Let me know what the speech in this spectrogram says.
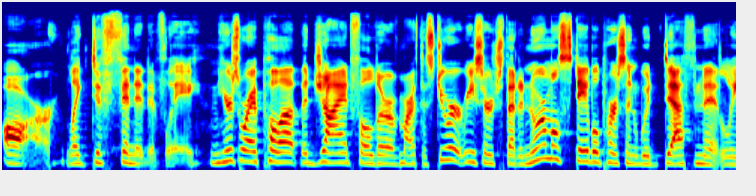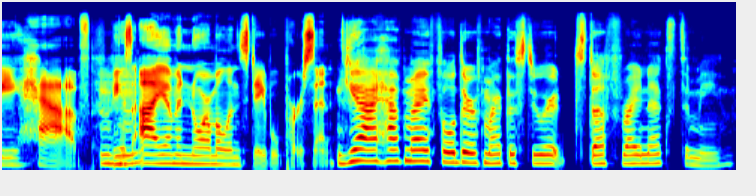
are, like definitively. And here's where I pull out the giant folder of Martha Stewart research that a normal, stable person would definitely have, because mm-hmm. I am a normal and stable person. yeah, I have my folder of Martha Stewart stuff right next to me.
